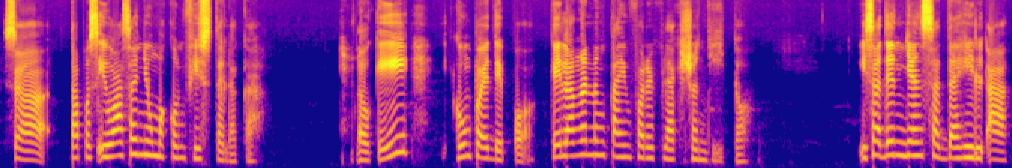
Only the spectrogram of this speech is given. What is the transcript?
Sa, tapos iwasan yung ma-confuse talaga. Okay? Kung pwede po, kailangan ng time for reflection dito. Isa din yan sa dahil, ah,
